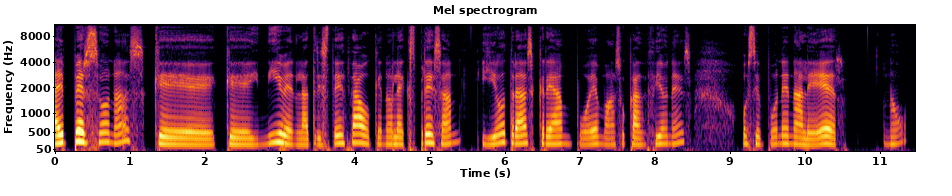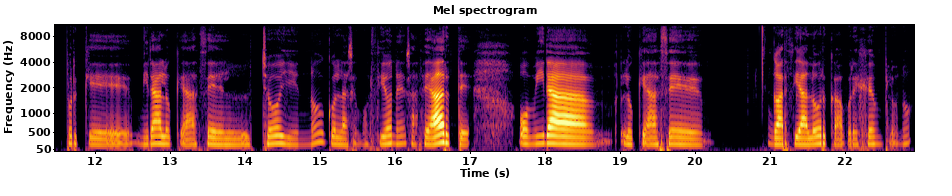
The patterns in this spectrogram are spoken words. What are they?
Hay personas que, que inhiben la tristeza o que no la expresan y otras crean poemas o canciones o se ponen a leer, ¿no? Porque mira lo que hace el Chojin, ¿no? Con las emociones, hace arte o mira lo que hace García Lorca, por ejemplo, ¿no?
